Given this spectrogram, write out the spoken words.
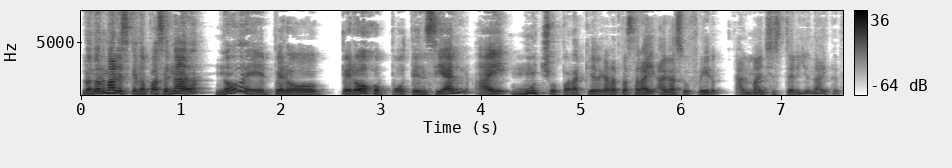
Lo normal es que no pase nada, ¿no? Eh, pero, pero ojo, potencial hay mucho para que el Galatasaray haga sufrir al Manchester United.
